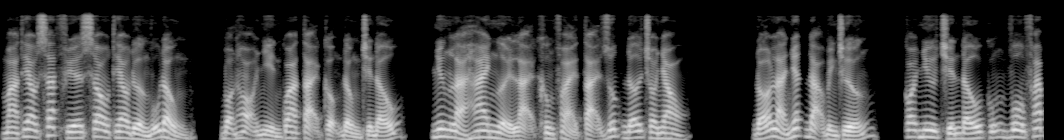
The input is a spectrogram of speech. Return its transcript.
mà theo sát phía sau theo đường vũ đồng, bọn họ nhìn qua tại cộng đồng chiến đấu, nhưng là hai người lại không phải tại giúp đỡ cho nhau. Đó là nhất đạo bình chướng, coi như chiến đấu cũng vô pháp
